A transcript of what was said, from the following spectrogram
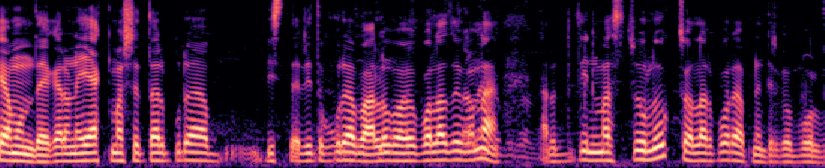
কেমন দেয়? কারণ এই এক মাসে তার পুরা বিস্তারিত পুরা ভালোভাবে বলা যাবে না। আর দু তিন মাস চলুক চলার পরে আপনাদেরকে বলব।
